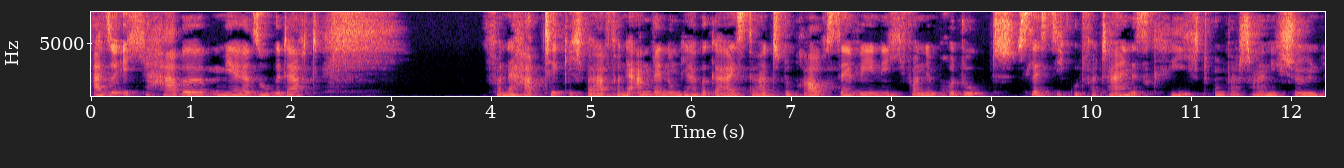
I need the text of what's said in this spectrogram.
Also ich habe mir so gedacht, von der Haptik, ich war von der Anwendung ja begeistert. Du brauchst sehr wenig von dem Produkt. Es lässt sich gut verteilen. Es riecht unwahrscheinlich schön.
